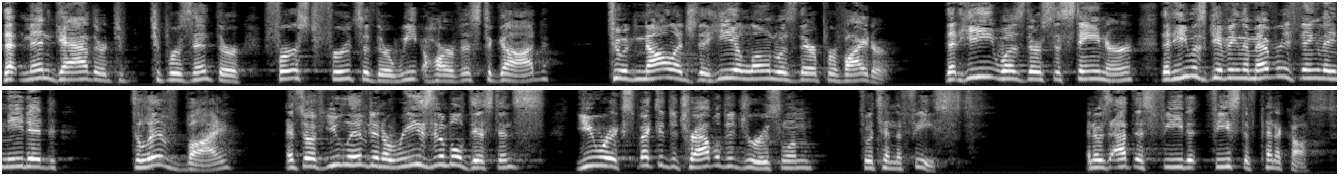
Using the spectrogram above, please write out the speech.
That men gathered to, to present their first fruits of their wheat harvest to God to acknowledge that He alone was their provider, that He was their sustainer, that He was giving them everything they needed to live by. And so if you lived in a reasonable distance, you were expected to travel to Jerusalem to attend the feast. And it was at this feast of Pentecost,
